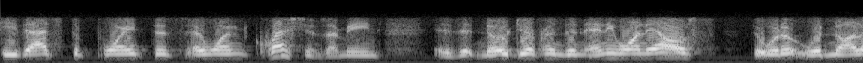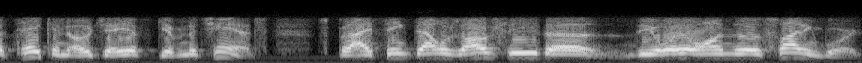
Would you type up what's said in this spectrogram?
See, that's the point that everyone questions. I mean, is it no different than anyone else that would would not have taken OJ if given a chance? But I think that was obviously the the oil on the sliding board.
